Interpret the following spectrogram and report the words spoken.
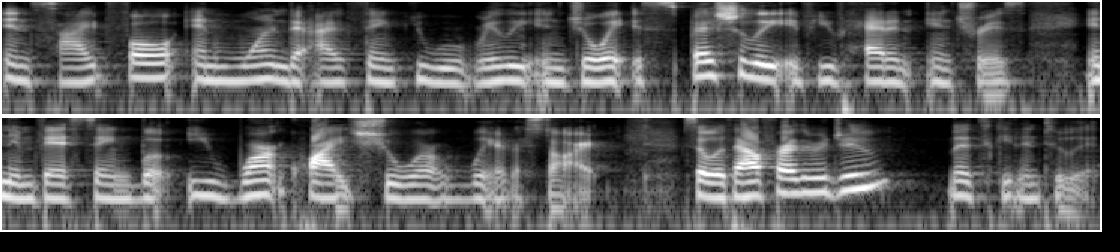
insightful and one that I think you will really enjoy, especially if you've had an interest in investing but you weren't quite sure where to start. So, without further ado, let's get into it.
